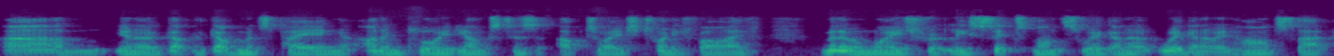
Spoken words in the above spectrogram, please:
Um, you know, the government's paying unemployed youngsters up to age 25 minimum wage for at least six months. We're gonna we're gonna enhance that.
